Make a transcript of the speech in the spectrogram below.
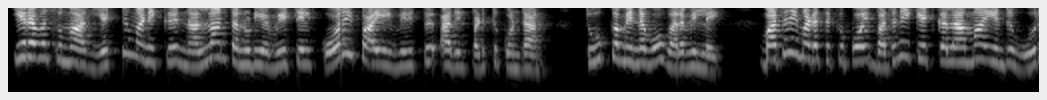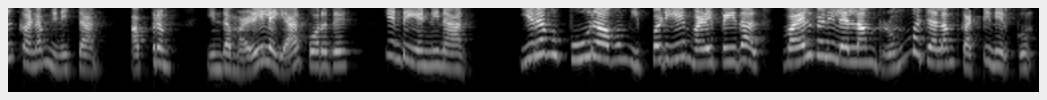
இரவு சுமார் எட்டு மணிக்கு நல்லான் தன்னுடைய வீட்டில் கோரைப்பாயை விரித்து அதில் படுத்துக்கொண்டான் தூக்கம் என்னவோ வரவில்லை. பஜனை மடத்துக்கு போய் பஜனை கேட்கலாமா என்று ஒரு கணம் நினைத்தான். அப்புறம் இந்த மழையில யார் போறது? என்று எண்ணினான். இரவு பூராவும் இப்படியே மழை பெய்தால் வயல்களிலெல்லாம் ரொம்ப ஜலம் கட்டி நிற்கும்.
